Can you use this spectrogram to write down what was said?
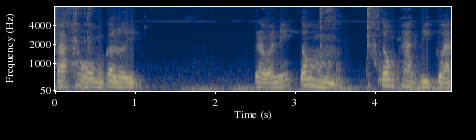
ฟักทองก็เลยแต่วันนี้ต้มต้มผักดีกว่า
